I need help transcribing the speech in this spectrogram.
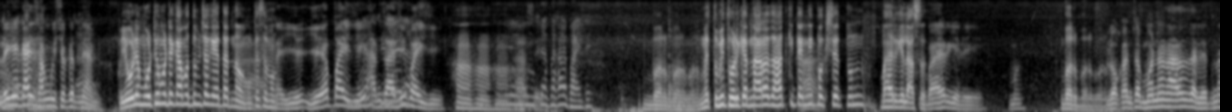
लगे काही सांगू शकत नाही आम्ही. एवढे मोठे मोठे कामं तुमच्याकडे येतात ना मग कसं मग? नाही, हे हे पाहिजे आणि झाली पाहिजे. हा हा हा असं आहे. त्याचा काय फायदा बर बर बर. म्हणजे तुम्ही थोडक्यात नाराज आहात की त्यांनी हा. पक्षातून बाहेर गेला असं? बाहेर गेले. मग बर बर बर. लोकांचं मन नाराज झालेत ना.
